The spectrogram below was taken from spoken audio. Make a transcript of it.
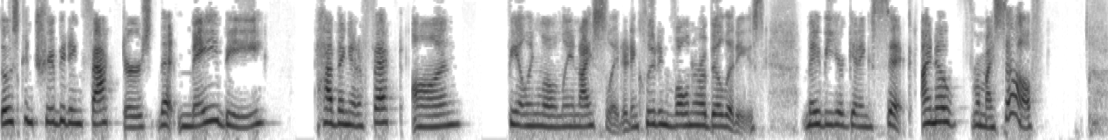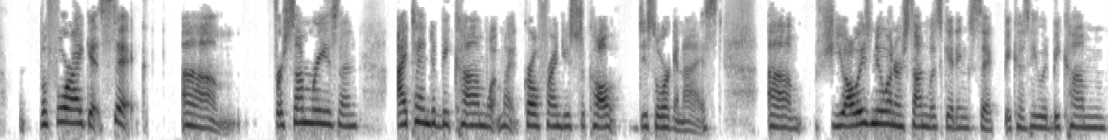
those contributing factors that may be having an effect on feeling lonely and isolated, including vulnerabilities. Maybe you're getting sick. I know for myself, before I get sick, um, for some reason, I tend to become what my girlfriend used to call disorganized. Um, she always knew when her son was getting sick because he would become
